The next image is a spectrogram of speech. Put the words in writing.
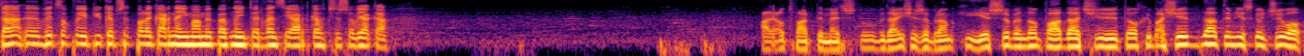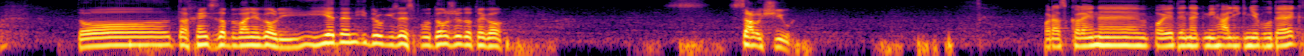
Da, e, wycofuje piłkę przed pole karne i mamy pewną interwencję Artka Krzeszowiaka. Ale otwarty mecz tu wydaje się, że bramki jeszcze będą padać. To chyba się na tym nie skończyło. To ta chęć zdobywania goli. Jeden i drugi zespół dąży do tego z całych sił. Po raz kolejny pojedynek Michalik Niebudek.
